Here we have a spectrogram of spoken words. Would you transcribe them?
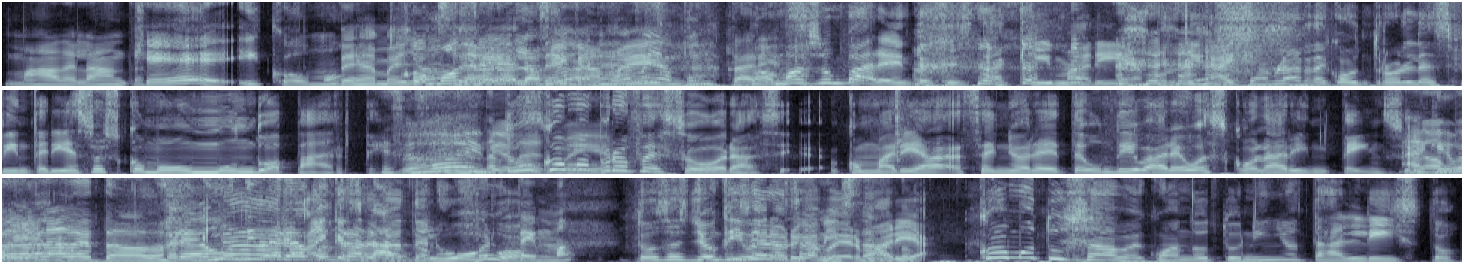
más adelante. ¿Qué? ¿Y cómo? Déjame yo ¿Cómo hacer se la déjame yo apuntar Vamos a hacer un paréntesis aquí, María, porque hay que hablar de control de esfínter y eso es como un mundo aparte. Eso es Ay, Tú como mío. profesora, con María, señores, este es un divareo escolar intenso. Aquí voy a hablar de todo. Pero es un Claro, divario hay que controlado sacarte el jugo. por tema. Entonces, yo Un quisiera divario saber. María, ¿cómo tú sabes cuando tu niño está listo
